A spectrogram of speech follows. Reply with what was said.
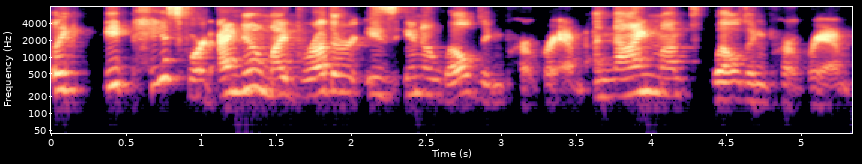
Like it pays for it. I know my brother is in a welding program, a nine month welding program.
